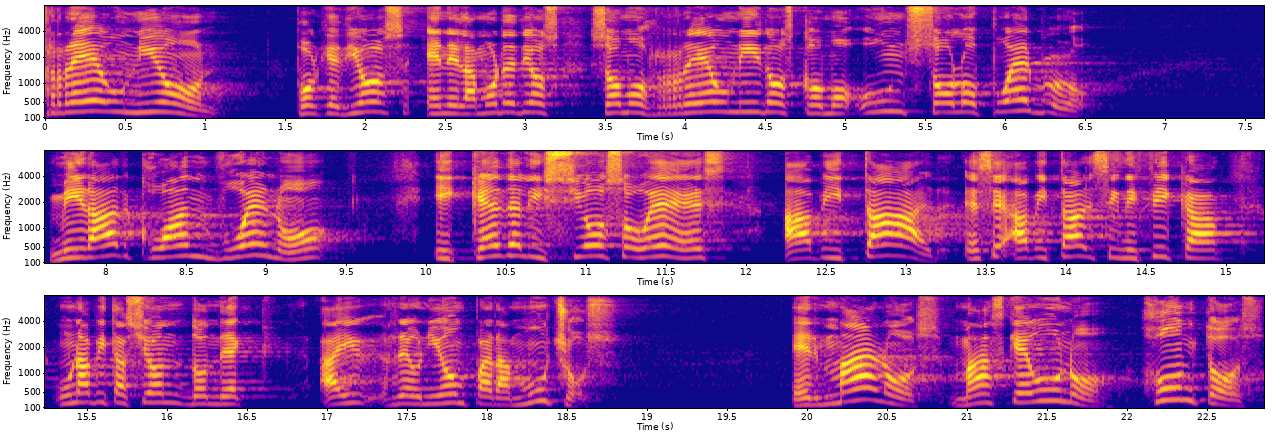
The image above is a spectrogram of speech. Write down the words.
reunión, porque Dios, en el amor de Dios, somos reunidos como un solo pueblo. Mirad cuán bueno y qué delicioso es habitar. Ese habitar significa una habitación donde hay reunión para muchos. Hermanos, más que uno, juntos,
